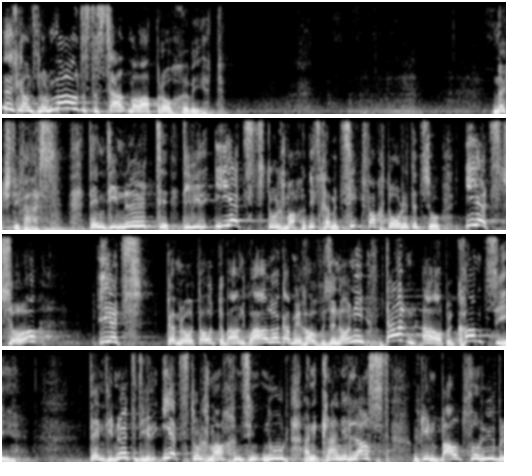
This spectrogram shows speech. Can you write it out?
es ist ganz normal, dass das Zelt mal abgebrochen wird. Nächste Vers. Denn die Nöte, die wir jetzt durchmachen, jetzt kommen Zeitfaktoren dazu. Jetzt so, jetzt gehen wir die Autobahn anschauen, aber wir kaufen sie noch nicht. Dann aber kommt sie. Denn die Nöte, die wir jetzt durchmachen, sind nur eine kleine Last und gehen bald vorüber.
